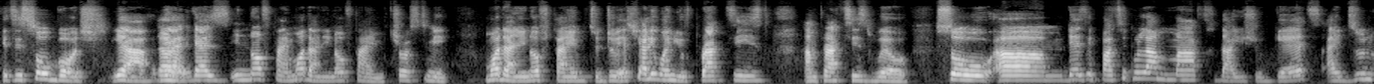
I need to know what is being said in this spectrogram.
it is so much. Yeah, there, there's enough time, more than enough time. Trust me, more than enough time to do, especially when you've practiced and practiced well. So um, there's a particular mark that you should get. I do.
